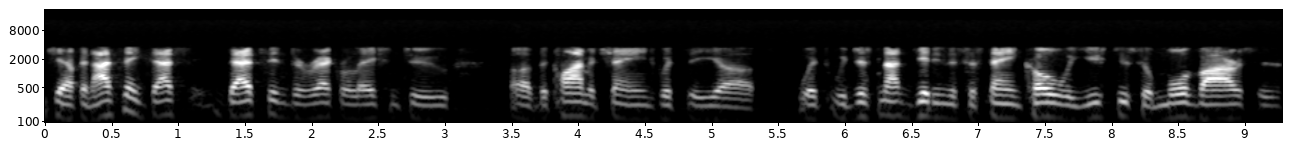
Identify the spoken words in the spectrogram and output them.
Jeff, and I think that's that's in direct relation to uh, the climate change with the uh, with we're just not getting the sustained cold we used to, so more viruses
